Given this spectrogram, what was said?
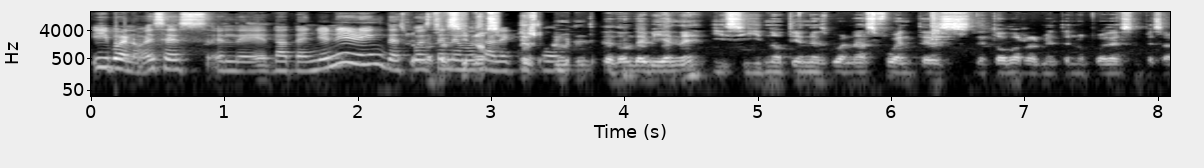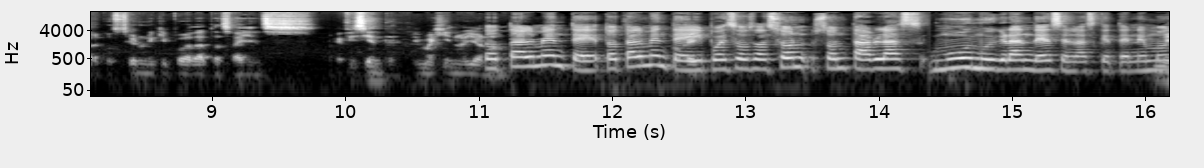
y bueno, ese es el de Data Engineering. Después tenemos al equipo. De dónde viene y si no tienes buenas fuentes de todo, realmente no puedes empezar a construir un equipo de Data Science eficiente, imagino yo. Totalmente, totalmente. Y pues, o sea, son, son tablas muy, muy grandes en las que tenemos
